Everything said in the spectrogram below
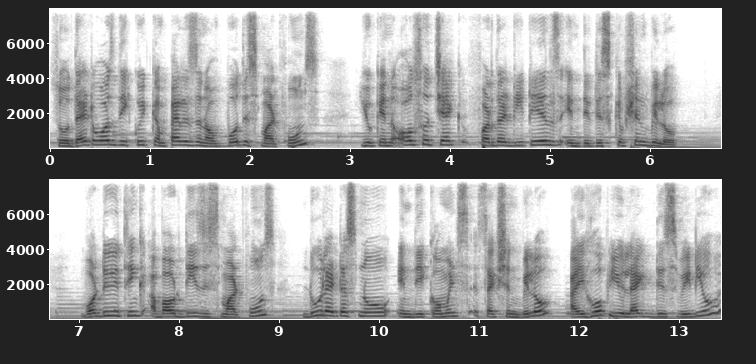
So that was the quick comparison of both smartphones. You can also check further details in the description below. What do you think about these smartphones? Do let us know in the comments section below. I hope you liked this video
